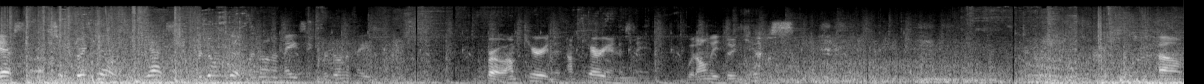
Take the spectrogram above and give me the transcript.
Yes, three kills. Yes, we're doing good. We're doing amazing. We're doing amazing. Bro, I'm carrying it. I'm carrying this team with only three kills. um,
